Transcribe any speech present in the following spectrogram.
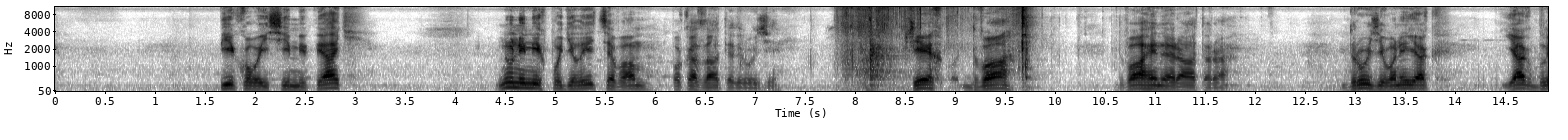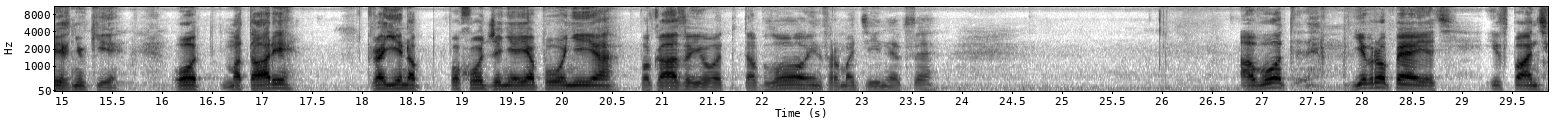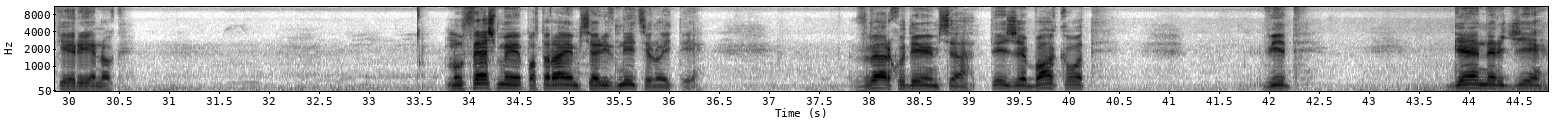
піковий 7,5. Ну, не міг поділитися вам показати, друзі. Цих два, два генератора. Друзі, вони як, як близнюки. От Матарі, країна походження Японія. Показую от табло інформаційне все. А от європеєць, іспанський ринок. Ну, все ж ми постараємося різницю знайти. Зверху дивимося той же бак от від Генерджі.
